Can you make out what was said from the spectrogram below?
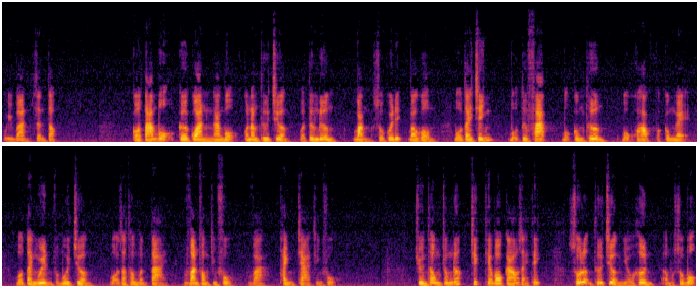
Ủy ban Dân tộc. Có 8 bộ, cơ quan ngang bộ có 5 thứ trưởng và tương đương bằng số quy định bao gồm Bộ Tài chính, Bộ Tư pháp, Bộ Công Thương, Bộ Khoa học và Công nghệ, Bộ Tài nguyên và Môi trường, Bộ Giao thông Vận tải, Văn phòng Chính phủ và Thanh tra Chính phủ. Truyền thông trong nước trích theo báo cáo giải thích, số lượng thứ trưởng nhiều hơn ở một số bộ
